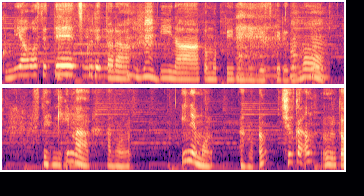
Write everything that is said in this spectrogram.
組み合わせて作れたらいいなと思っているんですけれども、で今あの稲もあのん？収穫うんうんと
